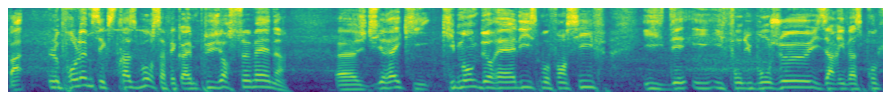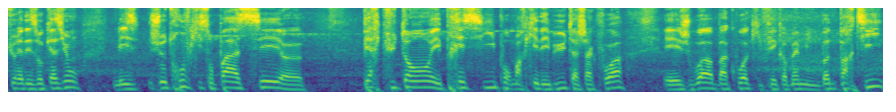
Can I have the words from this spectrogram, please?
Bah, le problème c'est que Strasbourg, ça fait quand même plusieurs semaines. je dirais qu'ils qu'ils manquent de réalisme offensif. Ils, font du bon jeu, ils arrivent à se procurer des occasions, mais je trouve qu'ils sont pas assez percutants et précis pour marquer des buts à chaque fois. Et je vois Bakwa qui fait quand même une bonne partie.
